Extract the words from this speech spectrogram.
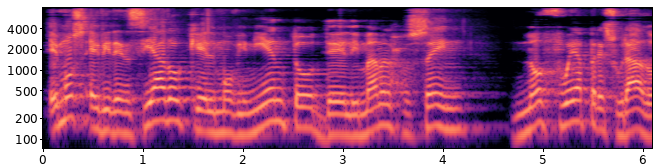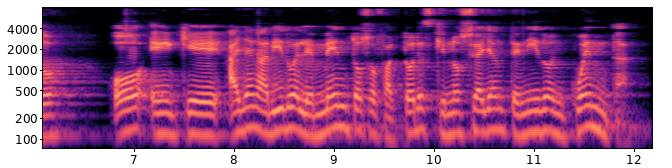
Hemos evidenciado que el movimiento del Imam al-Hussein no fue apresurado o en que hayan habido elementos o factores que no se hayan tenido en cuenta,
